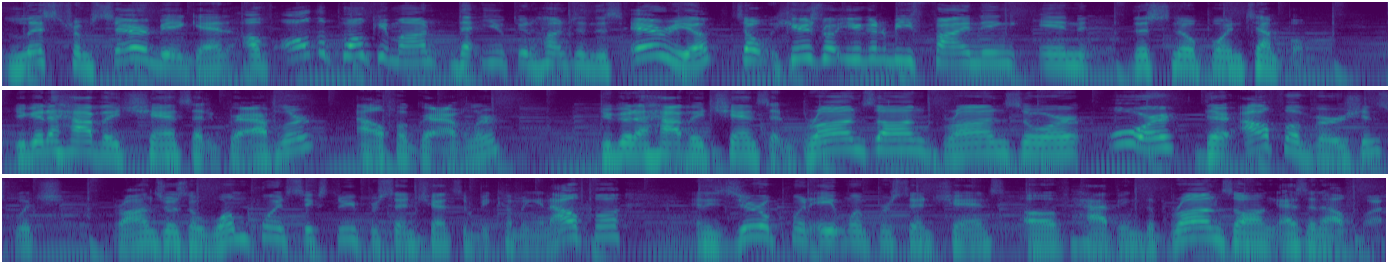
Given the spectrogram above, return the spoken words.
list from Serebii again of all the Pokemon that you can hunt in this area. So here's what you're going to be finding in the Snow Point Temple. You're going to have a chance at Graveler, Alpha Graveler. You're going to have a chance at Bronzong, Bronzor, or their alpha versions, which Bronzor is a 1.63% chance of becoming an alpha and a 0.81% chance of having the Bronzong as an alpha.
